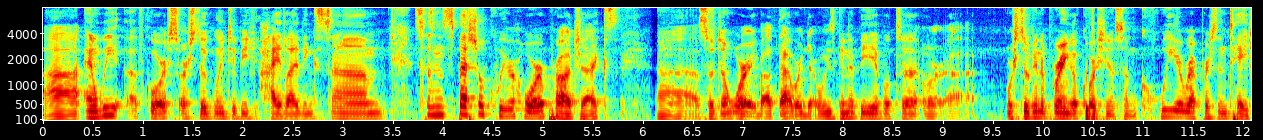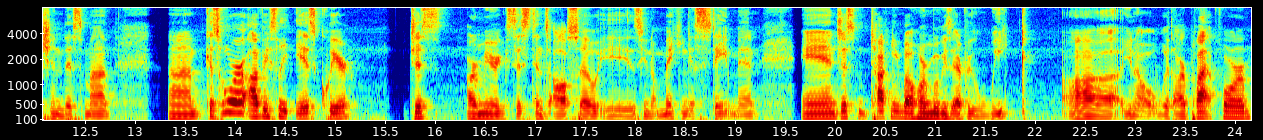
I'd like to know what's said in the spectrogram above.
Uh, and we, of course, are still going to be highlighting some some special queer horror projects. Uh, so don't worry about that. We're always going to be able to, or uh, we're still going to bring, of course, you know, some queer representation this month. Because horror obviously is queer. Just our mere existence also is, you know, making a statement and just talking about horror movies every week, uh, you know, with our platform,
